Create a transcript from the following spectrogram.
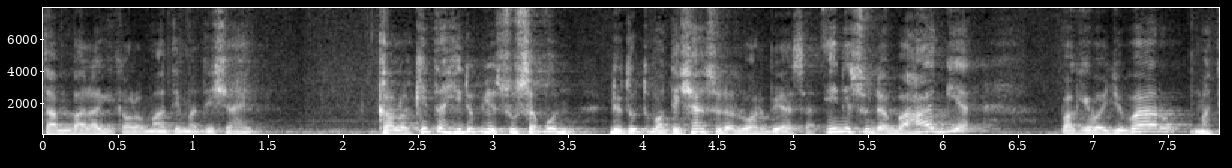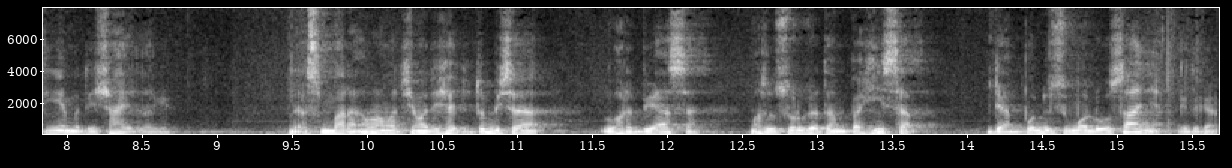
tambah lagi kalau mati mati syahid. Kalau kita hidupnya susah pun ditutup mati syahid sudah luar biasa. Ini sudah bahagia, pakai baju baru, matinya mati syahid lagi. Tidak sembarangan mati mati syahid itu bisa luar biasa, masuk surga tanpa hisap, diampuni semua dosanya, gitu kan.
